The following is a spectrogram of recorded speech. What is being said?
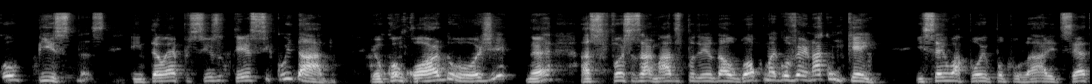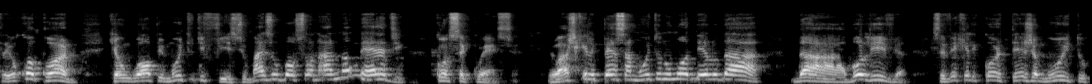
golpistas, então é preciso ter esse cuidado. Eu concordo hoje, né? As Forças Armadas poderiam dar o golpe, mas governar com quem? e sem o apoio popular, etc. Eu concordo que é um golpe muito difícil, mas o Bolsonaro não mede consequência. Eu acho que ele pensa muito no modelo da, da Bolívia. Você vê que ele corteja muito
